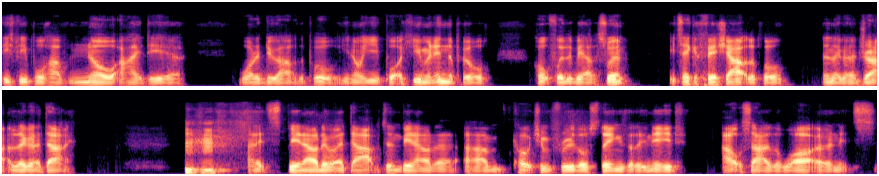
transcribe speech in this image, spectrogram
these people have no idea what to do out of the pool. You know, you put a human in the pool, hopefully they'll be able to swim. You take a fish out of the pool, then they're gonna drown. They're gonna die. Mm-hmm. And it's being able to adapt and being able to um, coach them through those things that they need outside of the water. And it's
